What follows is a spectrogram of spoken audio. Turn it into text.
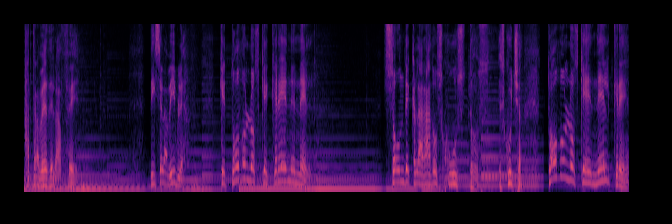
a través de la fe. Dice la Biblia que todos los que creen en él son declarados justos. Escucha, todos los que en Él creen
